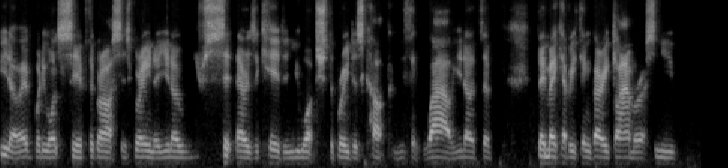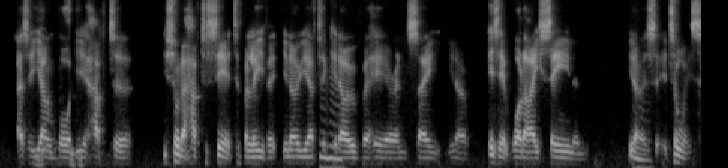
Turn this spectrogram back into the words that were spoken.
you know everybody wants to see if the grass is greener you know you sit there as a kid and you watch the breeders cup and you think wow you know the, they make everything very glamorous and you as a young boy you have to you sort of have to see it to believe it you know you have to get over here and say you know is it what i seen and you know Mhm. it's, it's always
